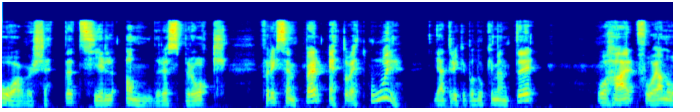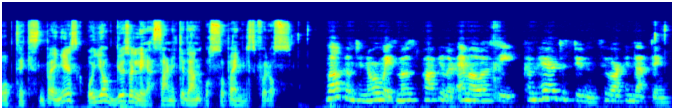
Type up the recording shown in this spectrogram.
oversette til andre språk. For eksempel ett og ett ord. Jeg trykker på dokumenter, og her får jeg nå opp teksten på engelsk, og jaggu så leser den ikke den også på engelsk for oss. Welcome to Norway's most popular MOOC, compared to students who are conducting.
